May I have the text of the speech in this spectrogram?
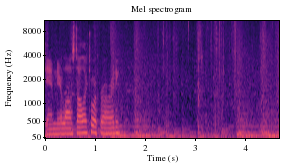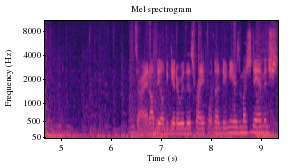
Damn near lost all her torpor already. It's alright, I'll be able to get her with this rifle. It doesn't do near as much damage.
